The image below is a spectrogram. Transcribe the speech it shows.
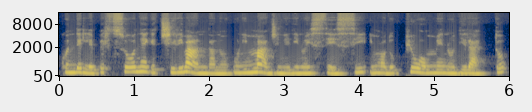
con delle persone che ci rimandano un'immagine di noi stessi in modo più o meno diretto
